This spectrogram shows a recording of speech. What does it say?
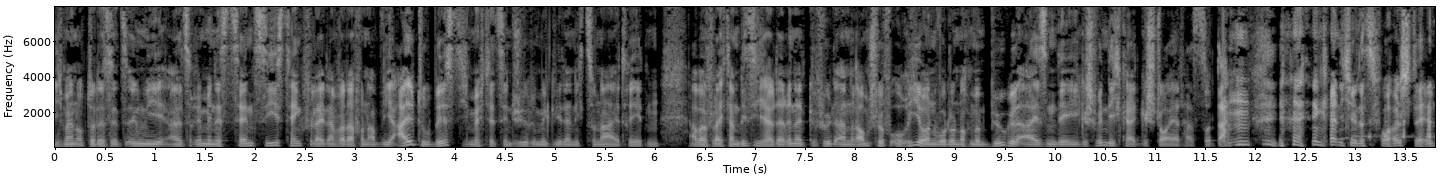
Ich meine, ob du das jetzt irgendwie als Reminiszenz siehst, hängt vielleicht einfach davon ab, wie alt du bist. Ich möchte jetzt den Jurymitgliedern nicht zu nahe treten, aber vielleicht haben die sich halt erinnert gefühlt an Raumschiff Orion, wo du noch mit dem Bügeleisen die Geschwindigkeit gesteuert hast. So dann kann ich mir das vorstellen.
